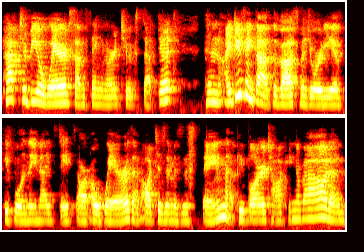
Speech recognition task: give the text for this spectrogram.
have to be aware of something in order to accept it. And I do think that the vast majority of people in the United States are aware that autism is this thing that people are talking about. And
